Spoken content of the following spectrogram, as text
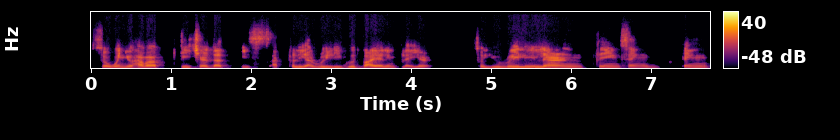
So when you have a teacher that is actually a really good violin player, so you really learn things and, and,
